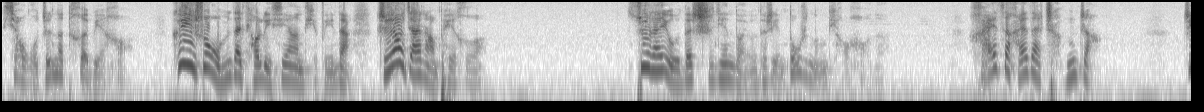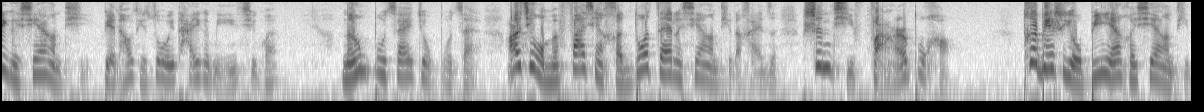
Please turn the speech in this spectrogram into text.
效果真的特别好。可以说我们在调理腺样体肥大，只要家长配合，虽然有的时间短，有的时间都是能调好的。孩子还在成长，这个腺样体、扁桃体作为他一个免疫器官，能不栽就不栽。而且我们发现很多栽了腺样体的孩子，身体反而不好。特别是有鼻炎和腺样体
